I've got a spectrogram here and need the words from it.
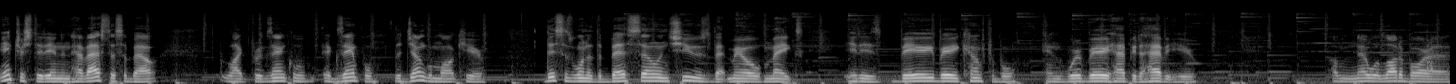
interested in and have asked us about. Like for example, example the Jungle Moc here. This is one of the best-selling shoes that Merrell makes. It is very, very comfortable, and we're very happy to have it here. I know a lot of our uh,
